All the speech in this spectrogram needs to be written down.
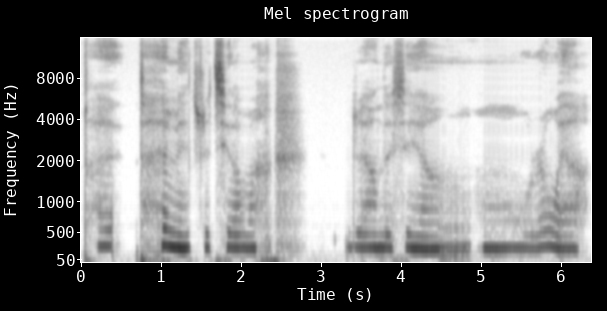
太太没志气了吗？这样的信仰，嗯，我认为啊，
